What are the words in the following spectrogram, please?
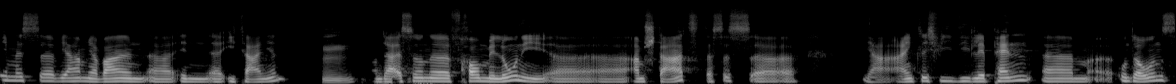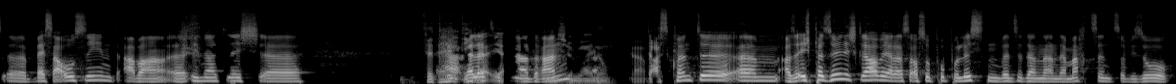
nehmen, ist, äh, wir haben ja Wahlen äh, in äh, Italien. Mhm. Und da ist so eine Frau Meloni äh, am Start. Das ist ja, eigentlich wie die Le Pen ähm, unter uns äh, besser aussehend, aber äh, inhaltlich äh, ja, relativ ja, nah dran. Meinung, ja. Das könnte, ähm, also ich persönlich glaube ja, dass auch so Populisten, wenn sie dann an der Macht sind, sowieso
